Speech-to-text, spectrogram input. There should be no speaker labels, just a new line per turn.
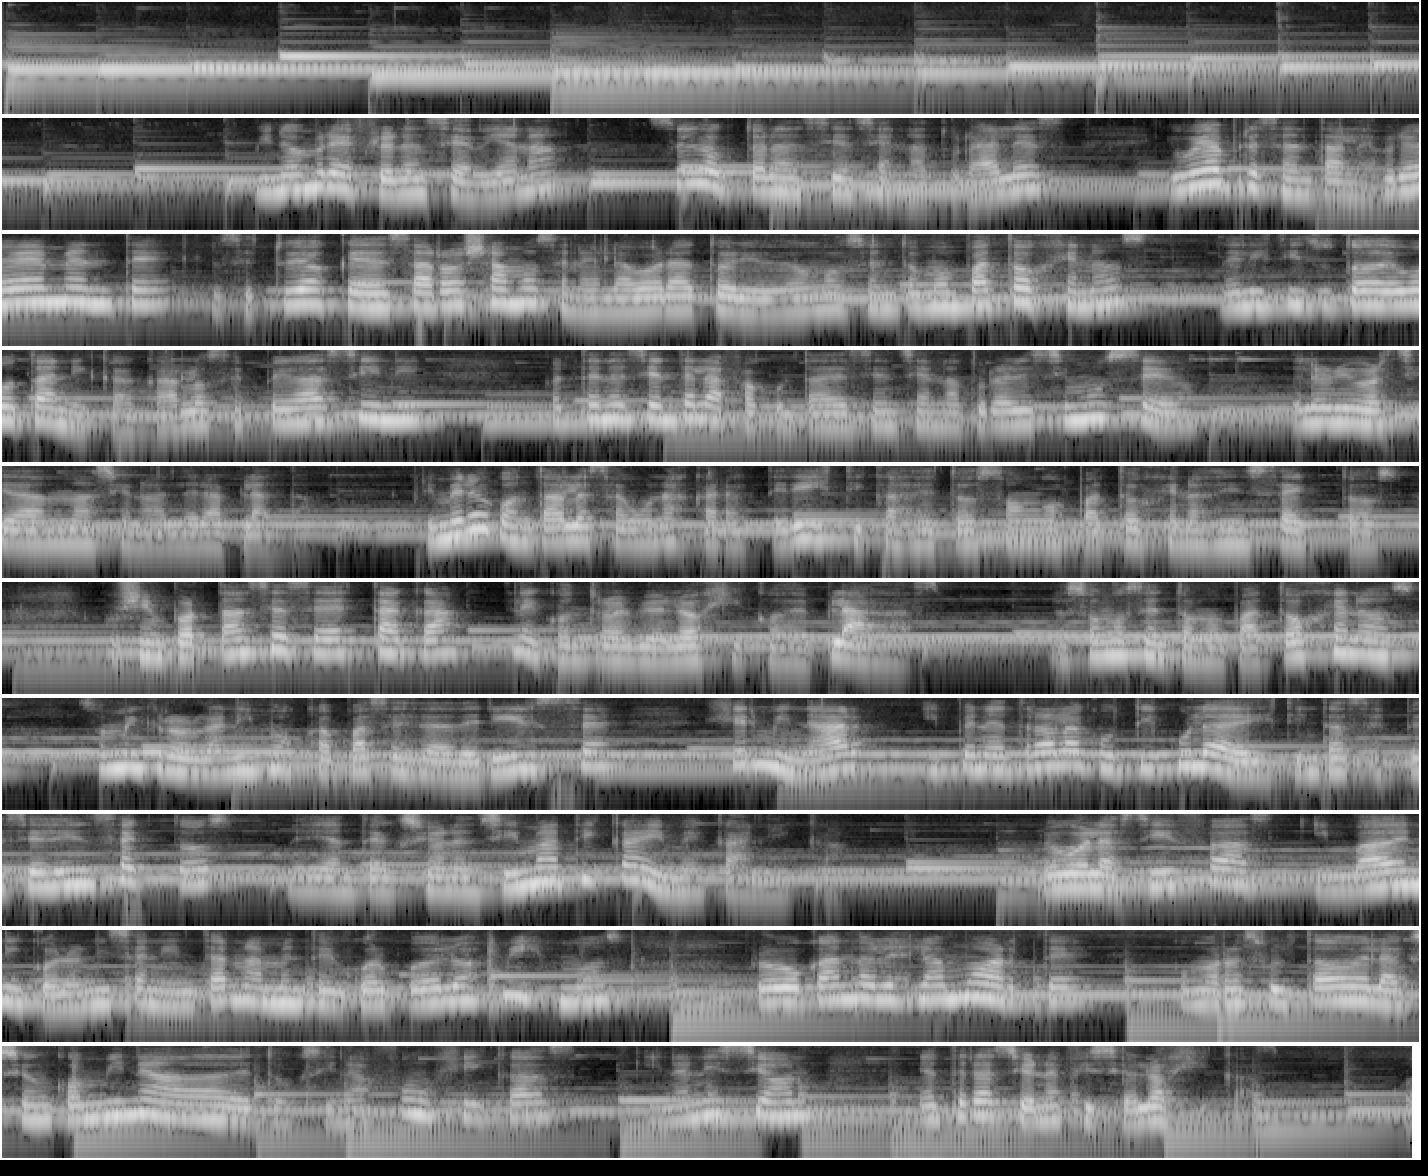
Mi nombre es Florencia Viana, soy doctora en Ciencias Naturales y voy a presentarles brevemente los estudios que desarrollamos en el Laboratorio de Hongos Entomopatógenos del Instituto de Botánica Carlos Espegazzini, perteneciente a la Facultad de Ciencias Naturales y Museo de la Universidad Nacional de La Plata. Primero contarles algunas características de estos hongos patógenos de insectos, cuya importancia se destaca en el control biológico de plagas. Los hongos entomopatógenos son microorganismos capaces de adherirse, germinar y penetrar la cutícula de distintas especies de insectos mediante acción enzimática y mecánica. Luego las cifas invaden y colonizan internamente el cuerpo de los mismos, provocándoles la muerte como resultado de la acción combinada de toxinas fúngicas, inanición y alteraciones fisiológicas.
